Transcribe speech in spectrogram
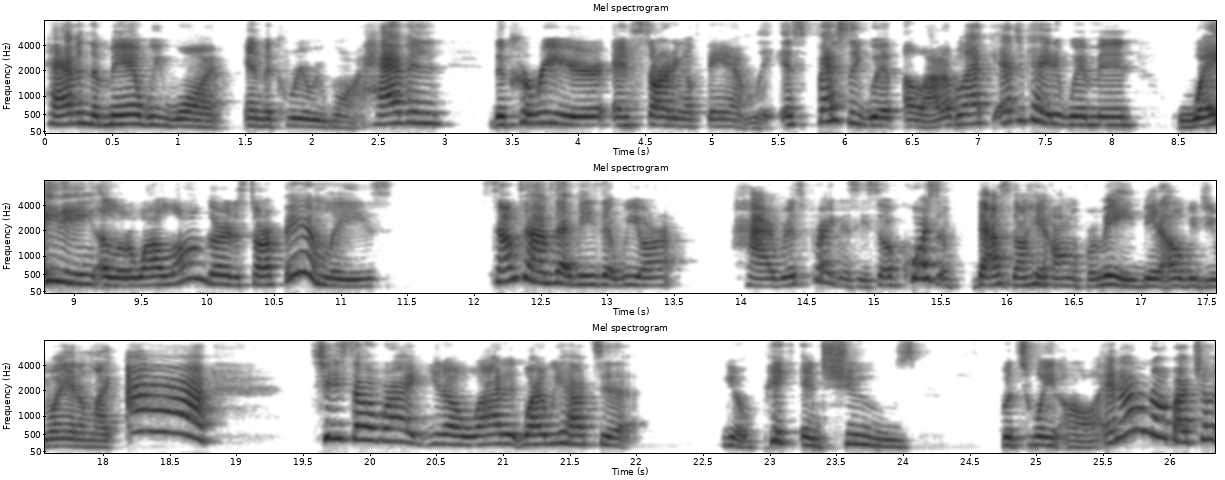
having the man we want and the career we want? Having the career and starting a family, especially with a lot of Black educated women waiting a little while longer to start families. Sometimes that means that we are high risk pregnancy. So, of course, that's going to hit home for me being an OBGYN. I'm like, ah, she's so right. You know, why did, why do we have to, you know, pick and choose between all? And I don't know about you,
